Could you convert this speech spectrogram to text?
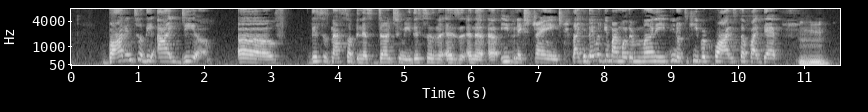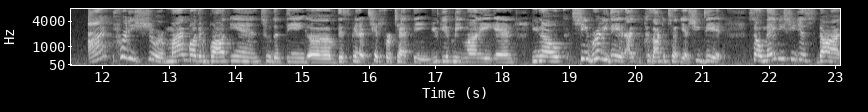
bought into the idea of this is not something that's done to me. This isn't as an a, a even exchange. Like if they would give my mother money, you know, to keep her quiet and stuff like that. Mm-hmm. I'm pretty sure my mother bought into the thing of this being a tit for tat thing. You give me money, and you know she really did. Because I could tell. Yeah, she did. So maybe she just thought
